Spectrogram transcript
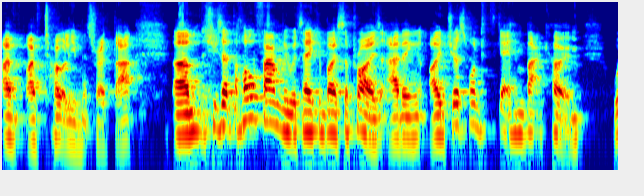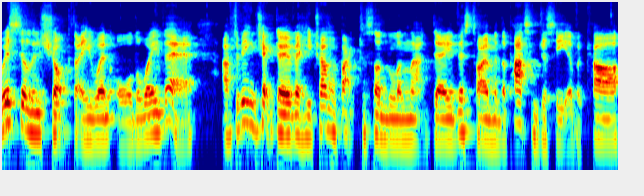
I've, I've totally misread that. Um, she said the whole family were taken by surprise, adding, I just wanted to get him back home. We're still in shock that he went all the way there. After being checked over, he travelled back to Sunderland that day, this time in the passenger seat of a car.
